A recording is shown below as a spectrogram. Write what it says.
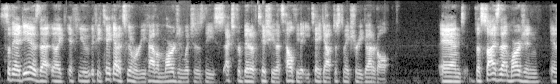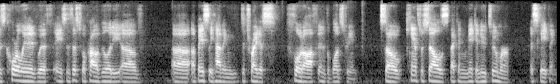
so the idea is that like if you if you take out a tumor, you have a margin which is the extra bit of tissue that's healthy that you take out just to make sure you got it all. And the size of that margin is correlated with a statistical probability of uh, of basically having detritus float off into the bloodstream. So cancer cells that can make a new tumor escaping.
